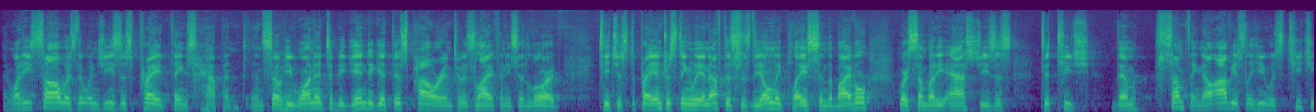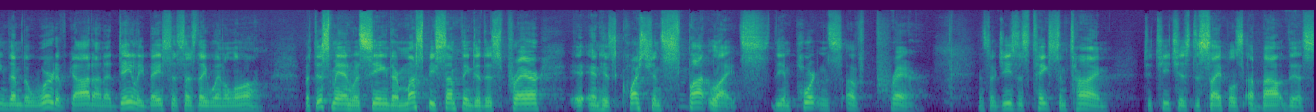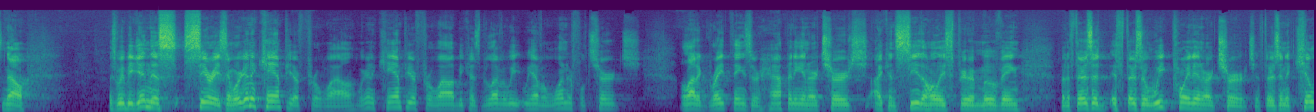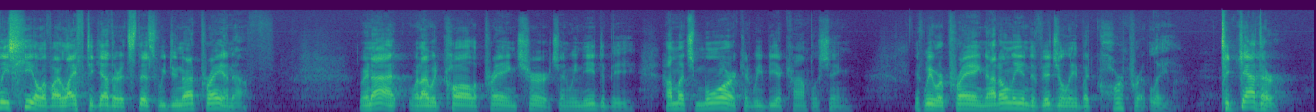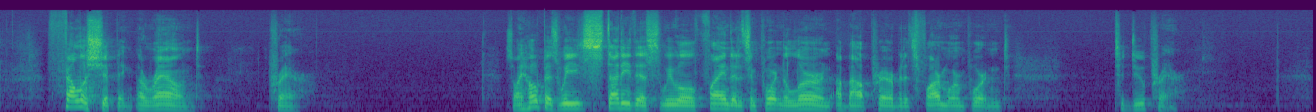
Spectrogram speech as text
And what he saw was that when Jesus prayed, things happened. And so he wanted to begin to get this power into his life. And he said, Lord, teach us to pray. Interestingly enough, this is the only place in the Bible where somebody asked Jesus to teach them something. Now, obviously, he was teaching them the Word of God on a daily basis as they went along. But this man was seeing there must be something to this prayer, and his question spotlights the importance of prayer. And so Jesus takes some time to teach his disciples about this. Now, as we begin this series, and we're going to camp here for a while, we're going to camp here for a while because, beloved, we, we have a wonderful church. A lot of great things are happening in our church. I can see the Holy Spirit moving. But if there's, a, if there's a weak point in our church, if there's an Achilles heel of our life together, it's this we do not pray enough. We're not what I would call a praying church, and we need to be. How much more could we be accomplishing if we were praying not only individually, but corporately, together, fellowshipping around prayer? So I hope as we study this, we will find that it's important to learn about prayer, but it's far more important to do prayer.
